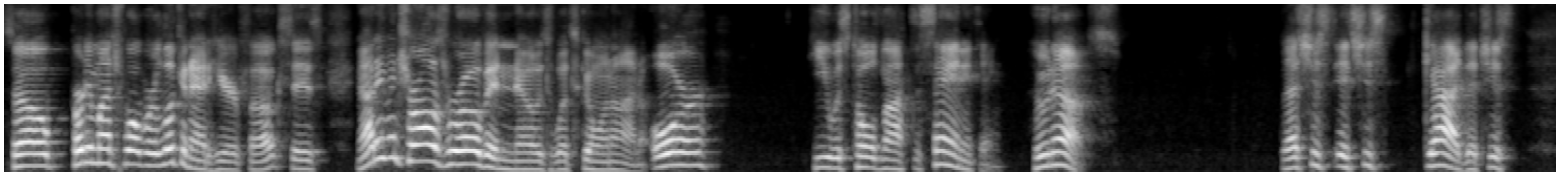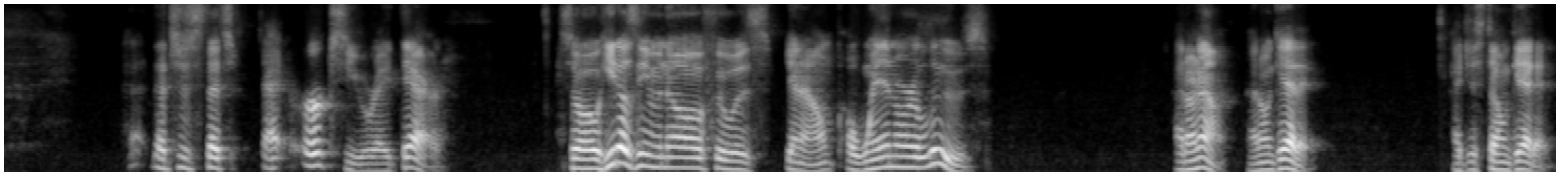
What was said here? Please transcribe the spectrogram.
So pretty much what we're looking at here, folks, is not even Charles Roven knows what's going on, or he was told not to say anything. Who knows? That's just it's just God, that just that just that's that irks you right there. So he doesn't even know if it was, you know, a win or a lose. I don't know. I don't get it. I just don't get it.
